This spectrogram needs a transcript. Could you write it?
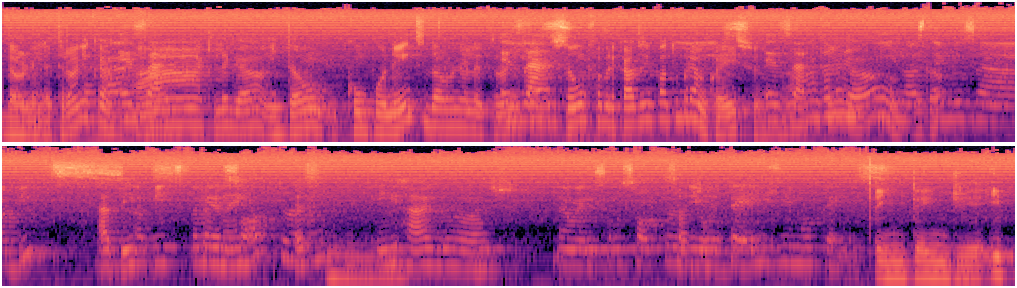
Da urna eletrônica? Exato. Ah, que legal. Então, componentes da urna eletrônica Exato. são fabricados em Pato Branco, é isso? Ah, Exatamente. legal, E nós legal. temos a Bits. A Bits, também, é software, É- né? E hardware, eu acho. Não, eles são software de Software. hotéis e motéis. Entendi. E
